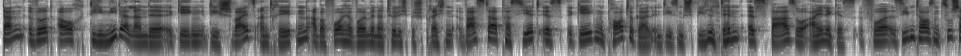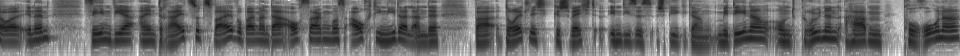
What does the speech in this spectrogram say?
Dann wird auch die Niederlande gegen die Schweiz antreten, aber vorher wollen wir natürlich besprechen, was da passiert ist gegen Portugal in diesem Spiel, denn es war so einiges. Vor 7000 ZuschauerInnen sehen wir ein 3 zu 2, wobei man da auch sagen muss, auch die Niederlande war deutlich geschwächt in dieses Spiel gegangen. Medena und Grünen haben Corona,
